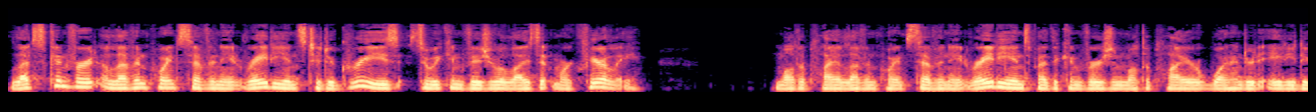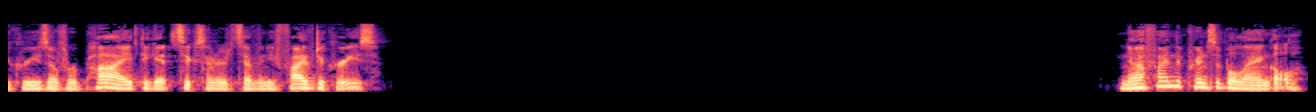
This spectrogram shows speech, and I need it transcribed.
Let's convert 11.78 radians to degrees so we can visualize it more clearly. Multiply 11.78 radians by the conversion multiplier 180 degrees over pi to get 675 degrees. Now find the principal angle.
